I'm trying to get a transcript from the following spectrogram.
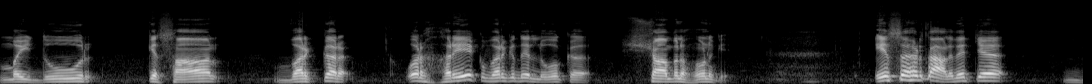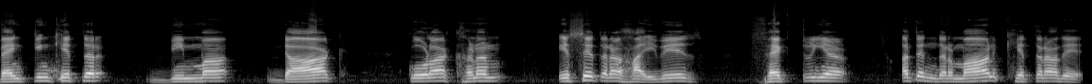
ਮਜ਼ਦੂਰ, ਕਿਸਾਨ, ਵਰਕਰ ਔਰ ਹਰੇਕ ਵਰਗ ਦੇ ਲੋਕ ਸ਼ਾਮਲ ਹੋਣਗੇ। ਇਸ ਹੜਤਾਲ ਵਿੱਚ ਬੈਂਕਿੰਗ ਖੇਤਰ, ਬੀਮਾ, ਡਾਕ, ਕੋਲਾ ਖਣਨ, ਇਸੇ ਤਰ੍ਹਾਂ ਹਾਈਵੇਜ਼ ਫੈਕਟਰੀਆਂ ਅਤੇ ਨਿਰਮਾਣ ਖੇਤਰਾਂ ਦੇ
